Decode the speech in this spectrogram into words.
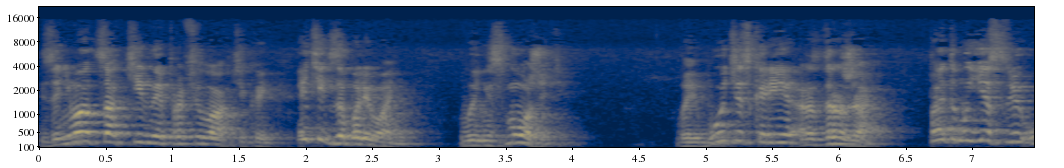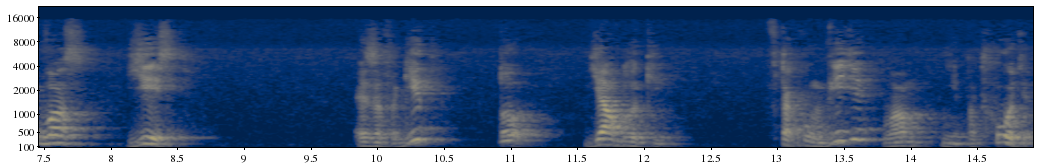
И заниматься активной профилактикой этих заболеваний вы не сможете. Вы будете скорее раздражать. Поэтому если у вас есть эзофагит, то яблоки в таком виде вам не подходят.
